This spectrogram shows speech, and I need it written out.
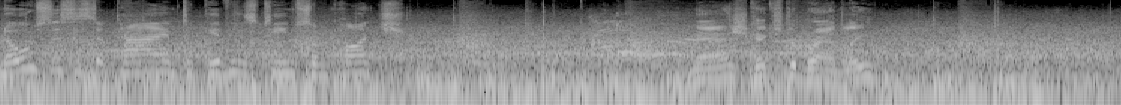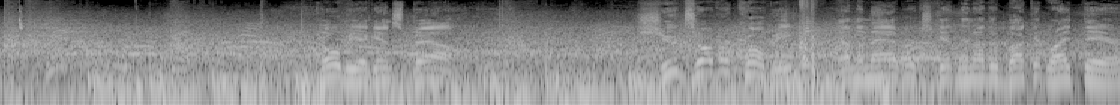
knows this is the time to give his team some punch. Nash kicks to Bradley. Kobe against Bell. Shoots over Kobe, and the Mavericks getting another bucket right there.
